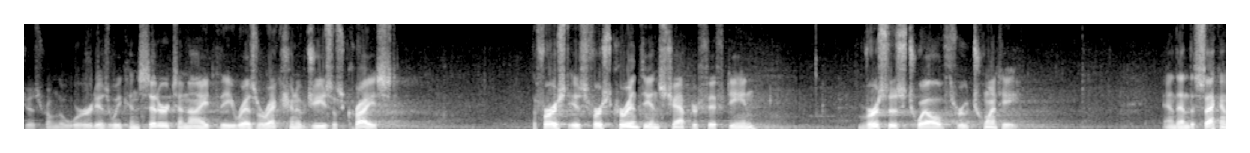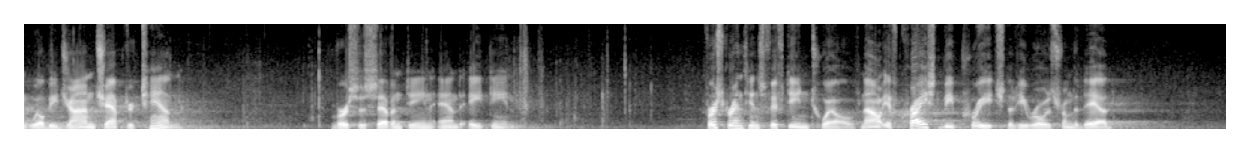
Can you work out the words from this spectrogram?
Passages from the Word as we consider tonight the resurrection of Jesus Christ. The first is 1 Corinthians chapter 15, verses 12 through 20. And then the second will be John chapter 10, verses 17 and 18. 1 Corinthians 15:12 Now if Christ be preached that he rose from the dead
